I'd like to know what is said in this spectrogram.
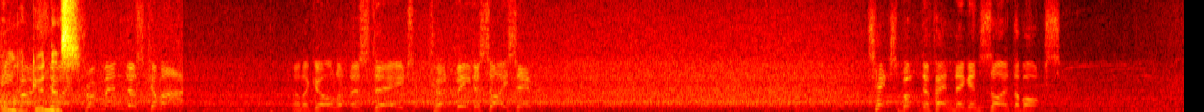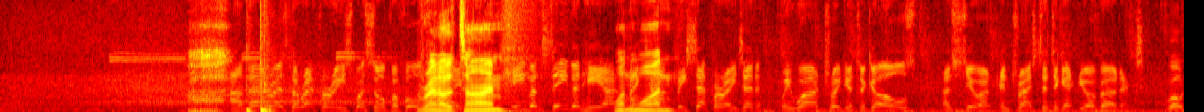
Oh my goodness. Tremendous command. And a goal at this stage could be decisive. Textbook defending inside the box. And there is the referee's whistle for full Ran out of time. time. Even Steven here. 1-1. They be separated. We were treated to goals. And Stewart, interested to get your verdict. Well,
